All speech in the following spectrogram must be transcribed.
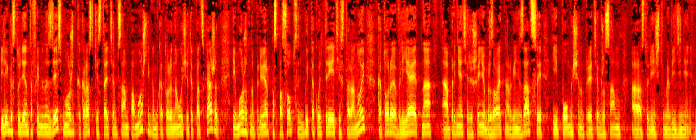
И Лига студентов именно здесь может как раз-таки стать тем самым помощником, который научит и подскажет, и может, например, поспособствовать быть такой третьей стороной, которая влияет на а, принятие решений образовательной организации и помощи, например, тем же самым а, студенческим объединениям.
